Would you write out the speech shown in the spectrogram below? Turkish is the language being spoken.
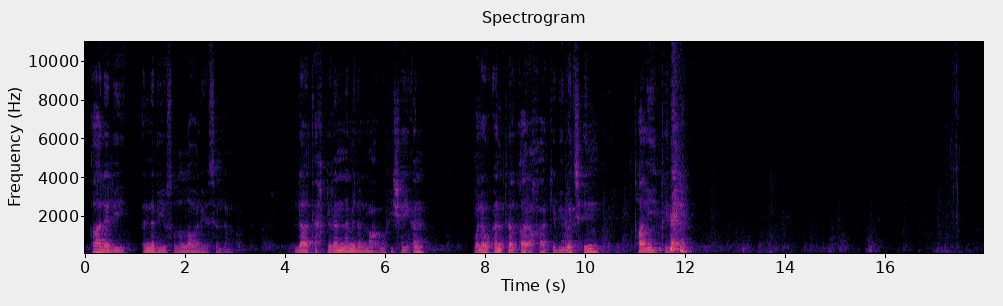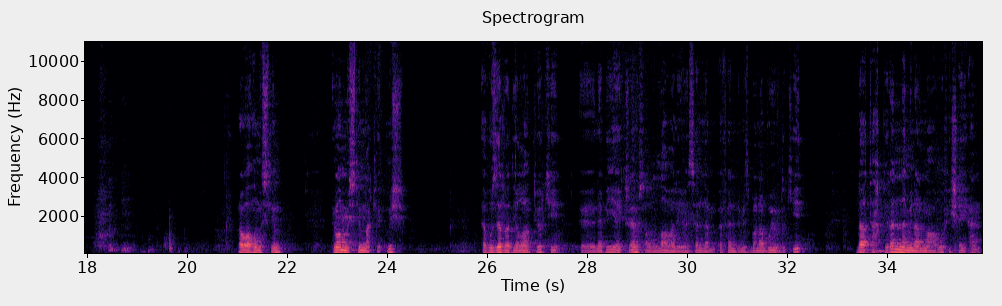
Kale li النبي صلى الله عليه وسلم لا تحقرن من المعروف شيئا ولو أن تلقى أخاك بوجه hali थे Ravahu Müslim. İmam Müslim nakletmiş. Ebu Zer radıyallahu anh diyor ki e, Nebi Ekrem sallallahu aleyhi ve sellem Efendimiz bana buyurdu ki La tahkirenne minel marufi şey'en.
